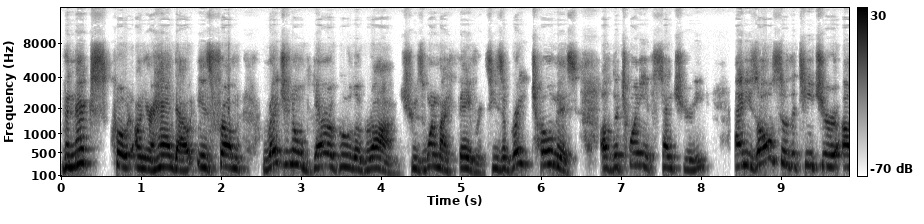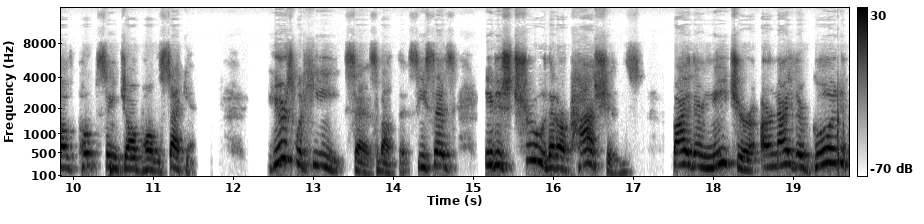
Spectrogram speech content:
The next quote on your handout is from Reginald Garrigou Lagrange, who's one of my favorites. He's a great Thomist of the 20th century, and he's also the teacher of Pope St. John Paul II. Here's what he says about this He says, It is true that our passions, by their nature, are neither good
